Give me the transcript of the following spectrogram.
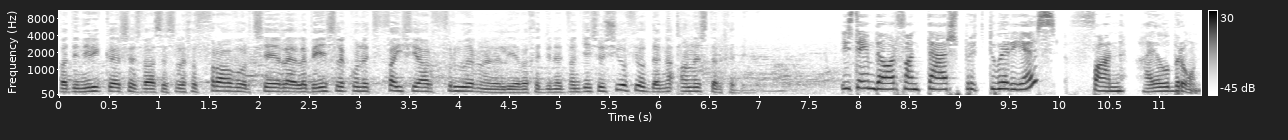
wat in hierdie kursus was as hulle gevra word sê hulle hulle wenslik kon dit 5 jaar vroeër in hulle lewe gedoen het want jy sou soveel dinge anderster gedoen het. Die stem daarvan Ters Pretorius van Heilbron.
